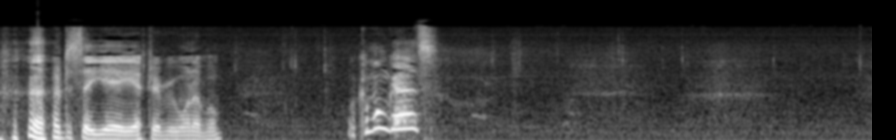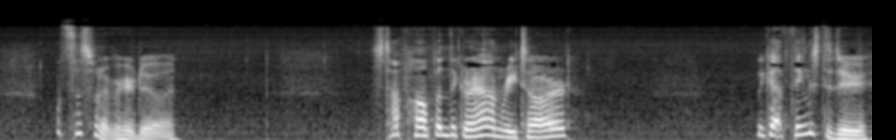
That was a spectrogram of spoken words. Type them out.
I have to say yay after every one of them. Well, come on, guys. What's this one over here doing? Stop humping the ground, retard. We got things to do.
